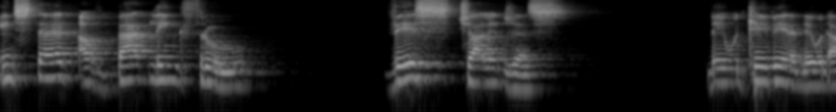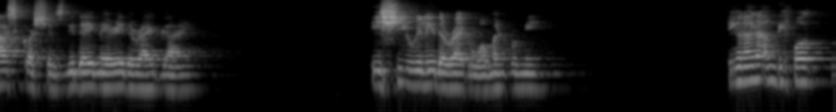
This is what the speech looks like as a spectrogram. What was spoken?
Instead of battling through these challenges, they would cave in and they would ask questions Did I marry the right guy? Is she really the right woman for me? Ingon na ang default.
